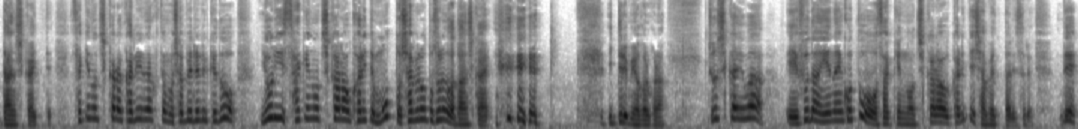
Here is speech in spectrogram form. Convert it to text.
男子会って。酒の力借りなくても喋れるけど、より酒の力を借りてもっと喋ろうとするのが男子会。言ってる意味わかるかな？女子会は、えー、普段言えないことをお酒の力を借りて喋ったりする。で、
